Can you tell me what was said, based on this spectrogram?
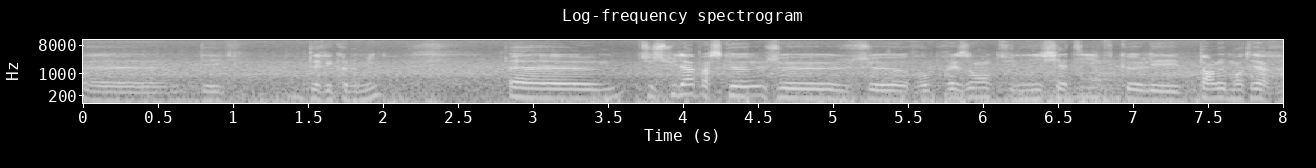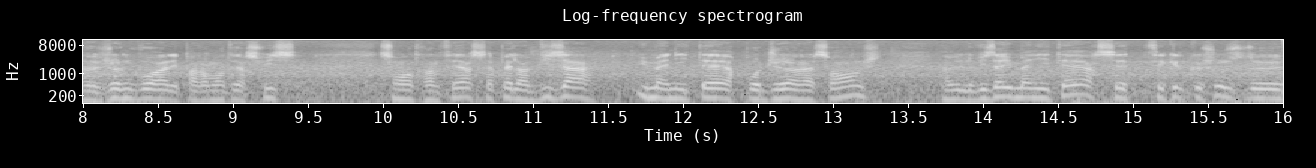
de l'économie. je suis là parce que je, représente une initiative que les parlementaires genevois, les parlementaires suisses sont en train de faire, ça s'appelle un visa humanitaire pour Julian Assange, euh, le visa humanitaire, c'est quelque chose de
